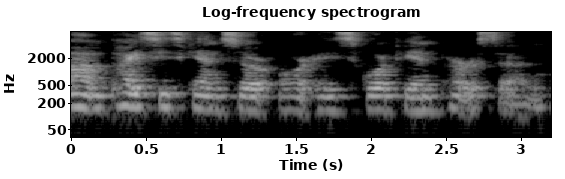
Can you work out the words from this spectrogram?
um, Pisces, Cancer, or a Scorpion person.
